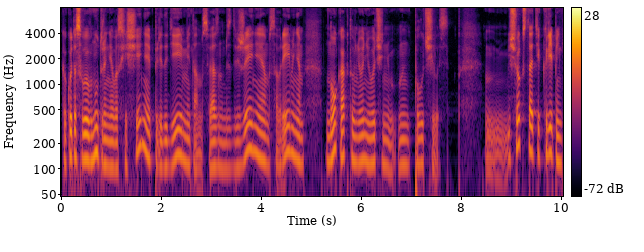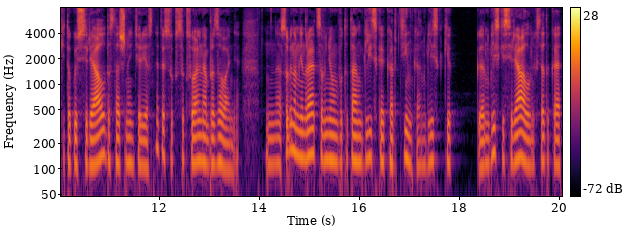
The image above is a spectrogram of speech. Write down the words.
какое-то свое внутреннее восхищение перед идеями, там, связанными с движением, со временем, но как-то у него не очень получилось. Еще, кстати, крепенький такой сериал, достаточно интересный, это сексуальное образование. Особенно мне нравится в нем вот эта английская картинка, английский, английский сериал, у них всегда такая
